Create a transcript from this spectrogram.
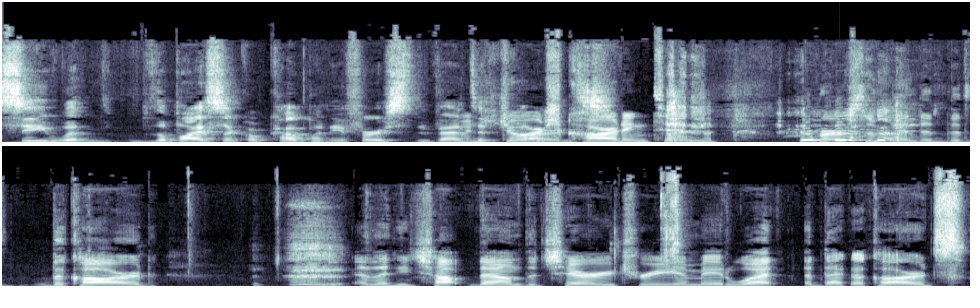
see when the bicycle company first invented When George cards. Cardington first invented the, the card, and then he chopped down the cherry tree and made what? A deck of cards.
